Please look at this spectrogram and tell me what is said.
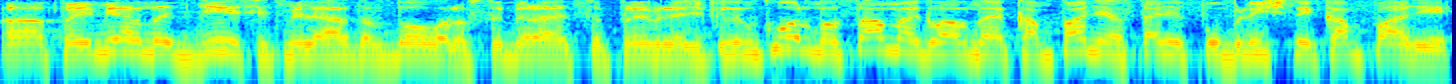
А, примерно 10 миллиардов долларов собирается привлечь Глинкор, но самое главное, компания станет публичной компанией.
